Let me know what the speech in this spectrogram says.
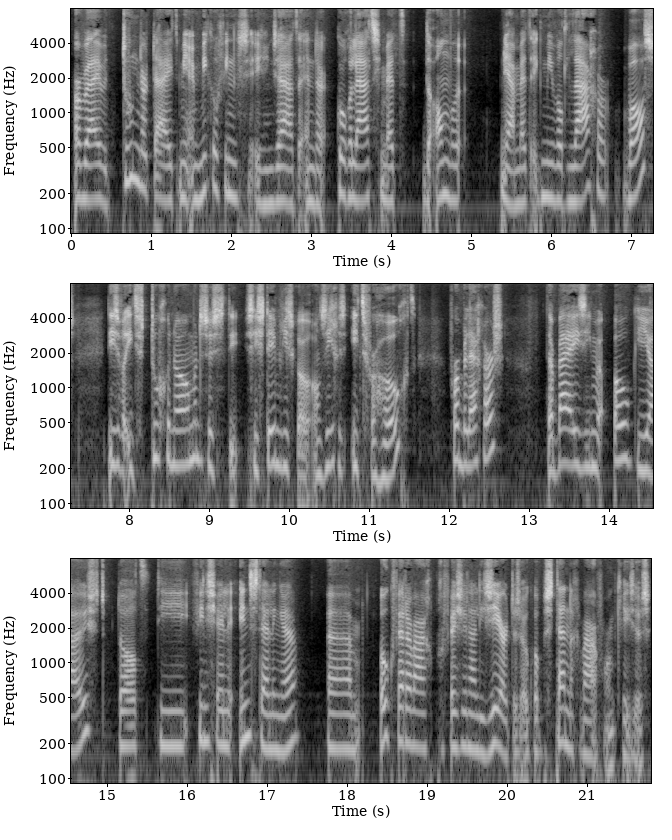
Waarbij we toen der tijd meer in microfinanciering zaten en de correlatie met de andere, ja, met economie wat lager was. Die is wel iets toegenomen. Dus die systeemrisico aan zich is iets verhoogd voor beleggers. Daarbij zien we ook juist dat die financiële instellingen um, ook verder waren geprofessionaliseerd. Dus ook wel bestendig waren voor een crisis.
